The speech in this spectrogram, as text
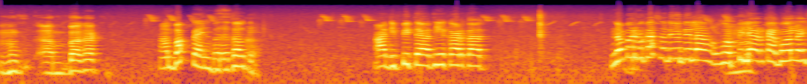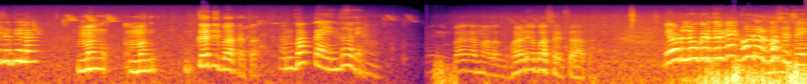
मग अं, बघा. हा, बघता येईन बरं जाऊ दे. आधी पितात हे करतात. नंबर बी कसा देऊ तिला? उगा पिल्यावर काय बोलायचं तिला? मग मग कधी बघा आता? आणि बघता येईन जाऊ दे. बघा मला घोड्या बसायचं आता. एवढं लवकर तर काय घोड्यावर बसायचंय?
